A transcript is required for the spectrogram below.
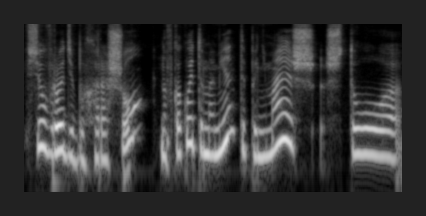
все вроде бы хорошо, но в какой-то момент ты понимаешь, что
